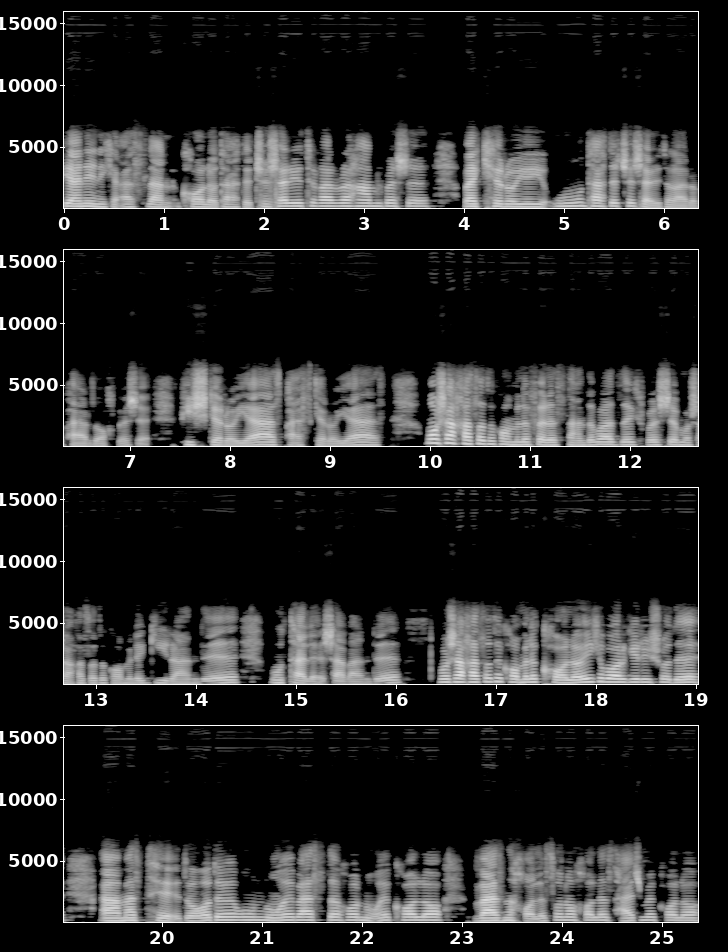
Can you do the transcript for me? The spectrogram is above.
یعنی اینی که اصلا کالا تحت چه شرایطی قرار حمل بشه و کرایه اون تحت چه شرایطی قرار پرداخت بشه پیش کرایه است پس کرایه است مشخصات کامل فرستنده باید ذکر بشه مشخصات کامل گیرنده مطلع شونده مشخصات کامل کالایی که بارگیری شده از تعداد اون نوع بسته ها نوع کالا وزن خالص و ناخالص حجم کالا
